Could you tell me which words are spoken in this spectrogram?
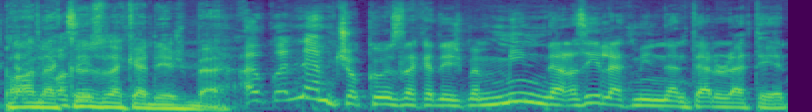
Pláne azért- közlekedésbe. akkor nem csak közlekedésben, minden, az élet minden területén.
